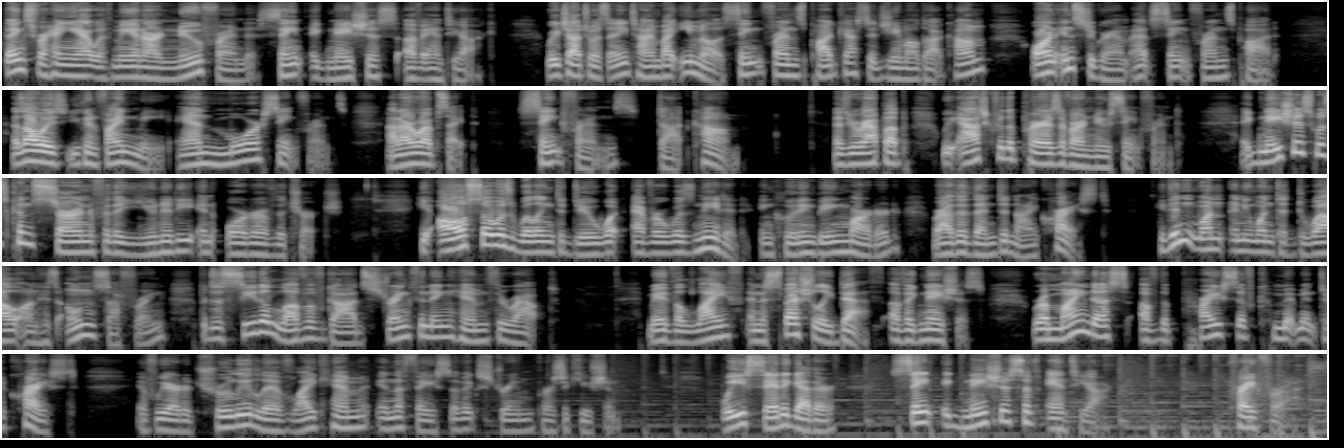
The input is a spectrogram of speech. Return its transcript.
Thanks for hanging out with me and our new friend, St. Ignatius of Antioch. Reach out to us anytime by email at stfriendspodcast at gmail.com or on Instagram at stfriendspod. As always, you can find me and more Saint Friends at our website, stfriends.com. As we wrap up, we ask for the prayers of our new Saint Friend. Ignatius was concerned for the unity and order of the church. He also was willing to do whatever was needed, including being martyred, rather than deny Christ. He didn't want anyone to dwell on his own suffering, but to see the love of God strengthening him throughout. May the life, and especially death, of Ignatius remind us of the price of commitment to Christ if we are to truly live like him in the face of extreme persecution. We say together, Saint Ignatius of Antioch, pray for us.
